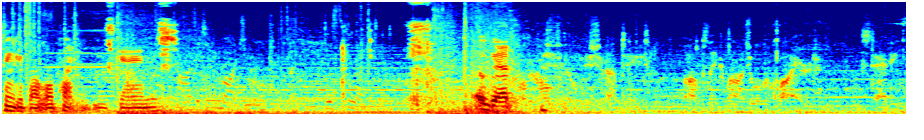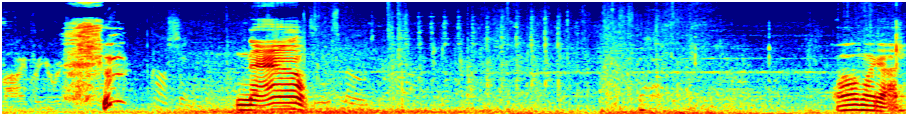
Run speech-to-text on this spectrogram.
think about while playing these games. Oh god. Mission update. Uplink module acquired. Standing by for your return. Now. Oh my god.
